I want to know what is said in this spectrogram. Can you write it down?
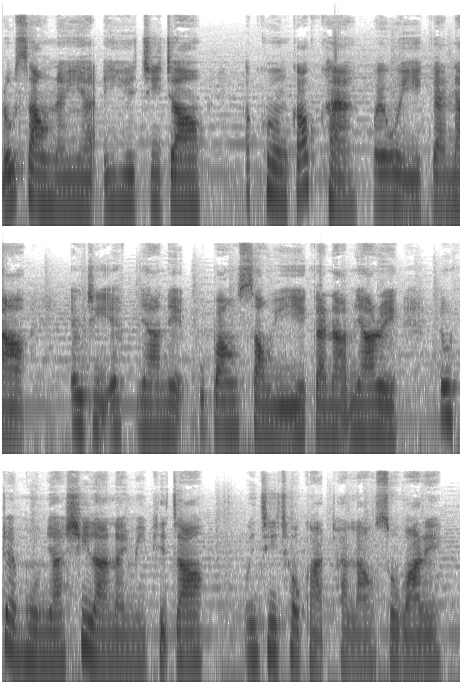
လှုပ်ဆောင်နိုင်ရန်အရေးကြီးကြောင်းအခွန်ကောက်ခံခွဲဝေရေးကဏ္ဍ LTF များနဲ့ပူးပေါင်းဆောင်ရွက်ရေးကဏ္ဍများတွင်တိုးတက်မှုများရှိလာနိုင်မည်ဖြစ်ကြောင်းဝန်ကြီးချုပ်ကထပ်လောင်းဆိုပါတယ်။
